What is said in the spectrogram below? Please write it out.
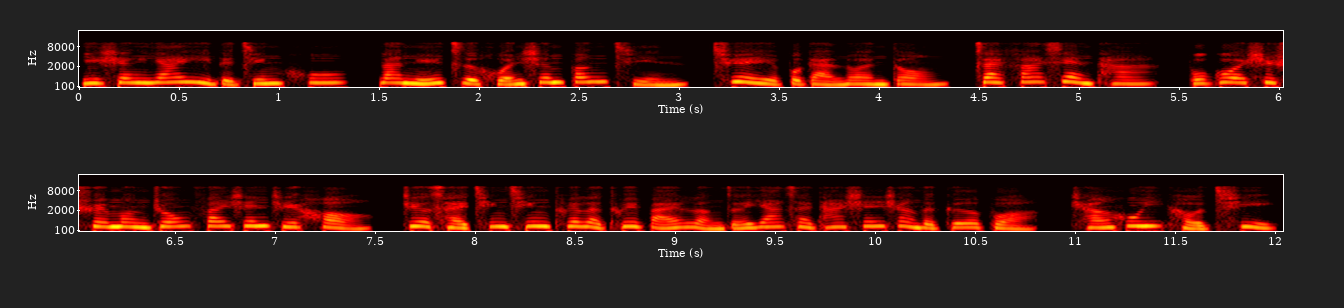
一声压抑的惊呼，那女子浑身绷紧，却也不敢乱动。在发现他不过是睡梦中翻身之后，这才轻轻推了推白冷泽压在他身上的胳膊，长呼一口气，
